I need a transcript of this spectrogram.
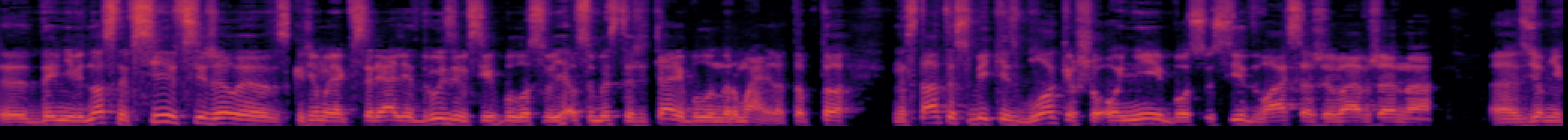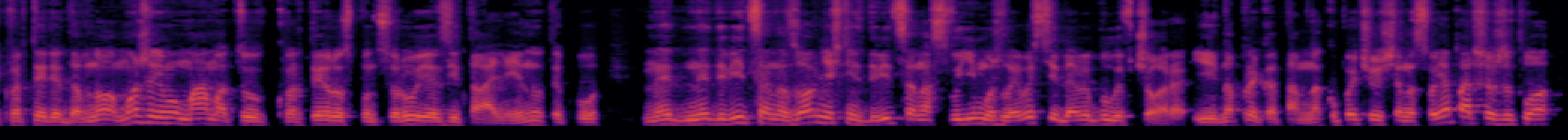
е, дивні відносини. Всі всі жили, скажімо, як в серіалі друзі, всіх було своє особисте життя і було нормально. Тобто, не ставте собі якісь блоки, що о ні, бо сусід Вася живе вже на е, зйомній квартирі давно. Може йому мама ту квартиру спонсорує з Італії. Ну, типу, не не дивіться на зовнішність, дивіться на свої можливості, де ви були вчора. І, наприклад, там накопичуючи на своє перше житло,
